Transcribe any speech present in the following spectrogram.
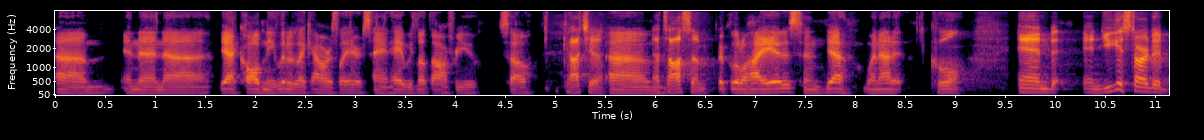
Um, and then uh, yeah, called me literally like hours later saying, "Hey, we'd love to offer you." So gotcha. Um, That's awesome. Took a little hiatus and yeah, went at it. Cool. And and you get started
